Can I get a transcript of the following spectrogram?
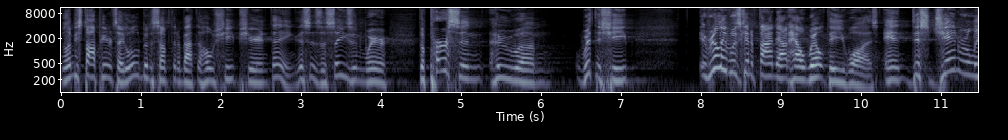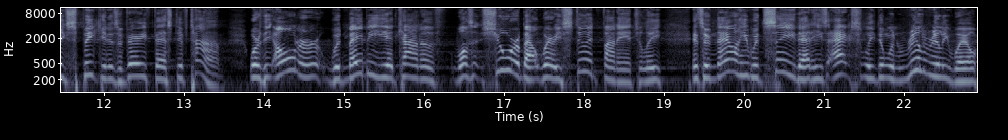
Now, let me stop here and say a little bit of something about the whole sheep shearing thing. This is a season where the person who, um, with the sheep, it really was going to find out how wealthy he was. And this, generally speaking, is a very festive time where the owner would maybe he had kind of wasn't sure about where he stood financially. And so now he would see that he's actually doing really, really well.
